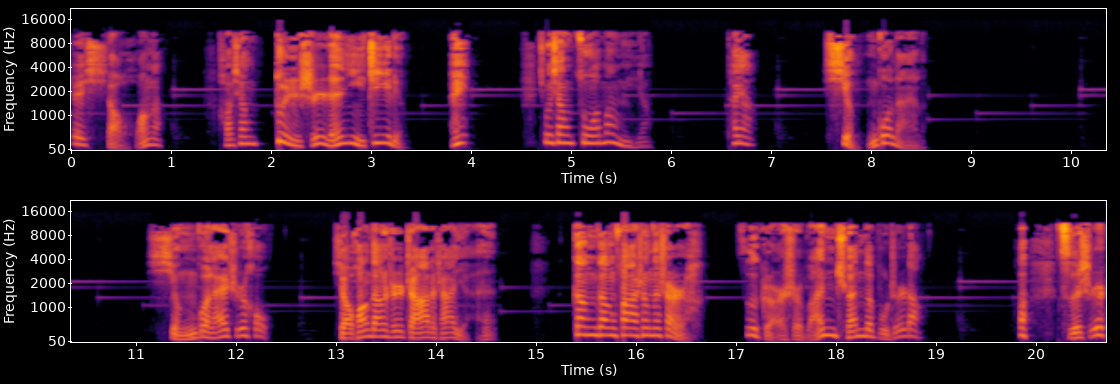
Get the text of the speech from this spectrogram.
这小黄啊，好像顿时人一机灵，哎，就像做梦一样，他呀醒过来了。醒过来之后，小黄当时眨了眨眼，刚刚发生的事儿啊，自个儿是完全的不知道。此时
